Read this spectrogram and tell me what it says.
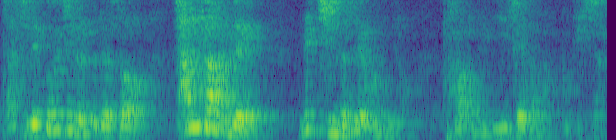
자신의 의지를 들여서 장사하는데 미친 듯이 해보면요 사업이 이제가 바쁘기 시작해요.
